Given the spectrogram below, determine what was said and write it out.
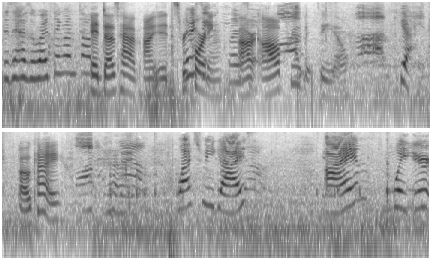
Does it have the red thing on top? It does have, uh, it's recording. Let see. All- I'll prove it to you. yeah. Okay. Watch me, guys. I'm. Wait, you're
